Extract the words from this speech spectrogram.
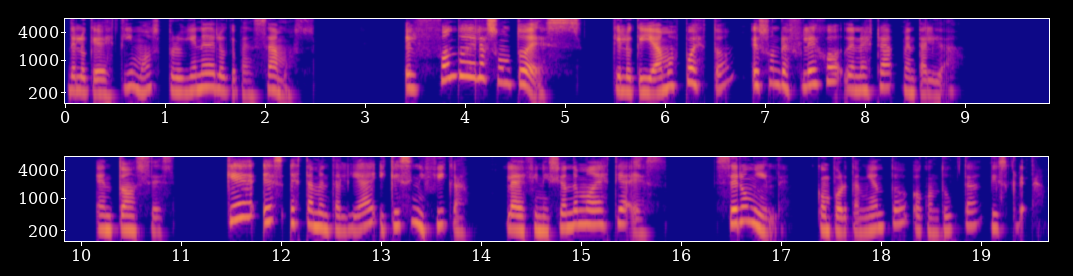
de lo que vestimos proviene de lo que pensamos. El fondo del asunto es que lo que llevamos puesto es un reflejo de nuestra mentalidad. Entonces, ¿qué es esta mentalidad y qué significa? La definición de modestia es ser humilde, comportamiento o conducta discreta.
